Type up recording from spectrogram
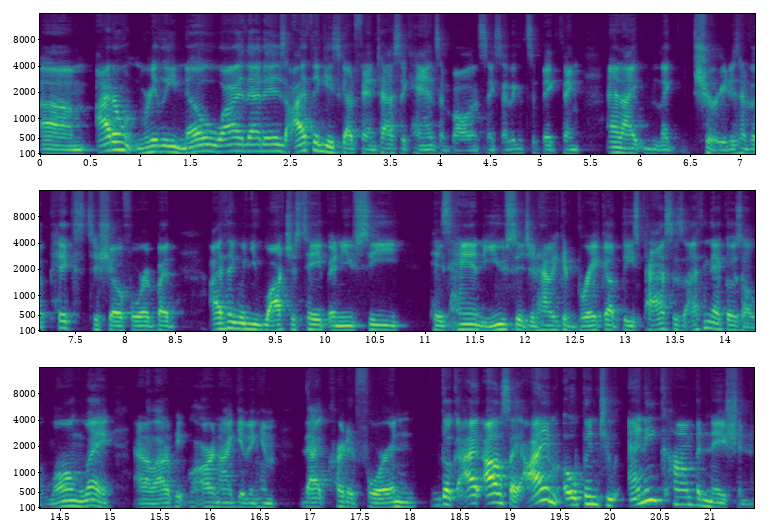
Um, I don't really know why that is. I think he's got fantastic hands and ball instincts. I think it's a big thing. And I like sure he doesn't have the picks to show for it, but I think when you watch his tape and you see his hand usage and how he could break up these passes, I think that goes a long way. And a lot of people are not giving him that credit for. And look, I, I'll say I am open to any combination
